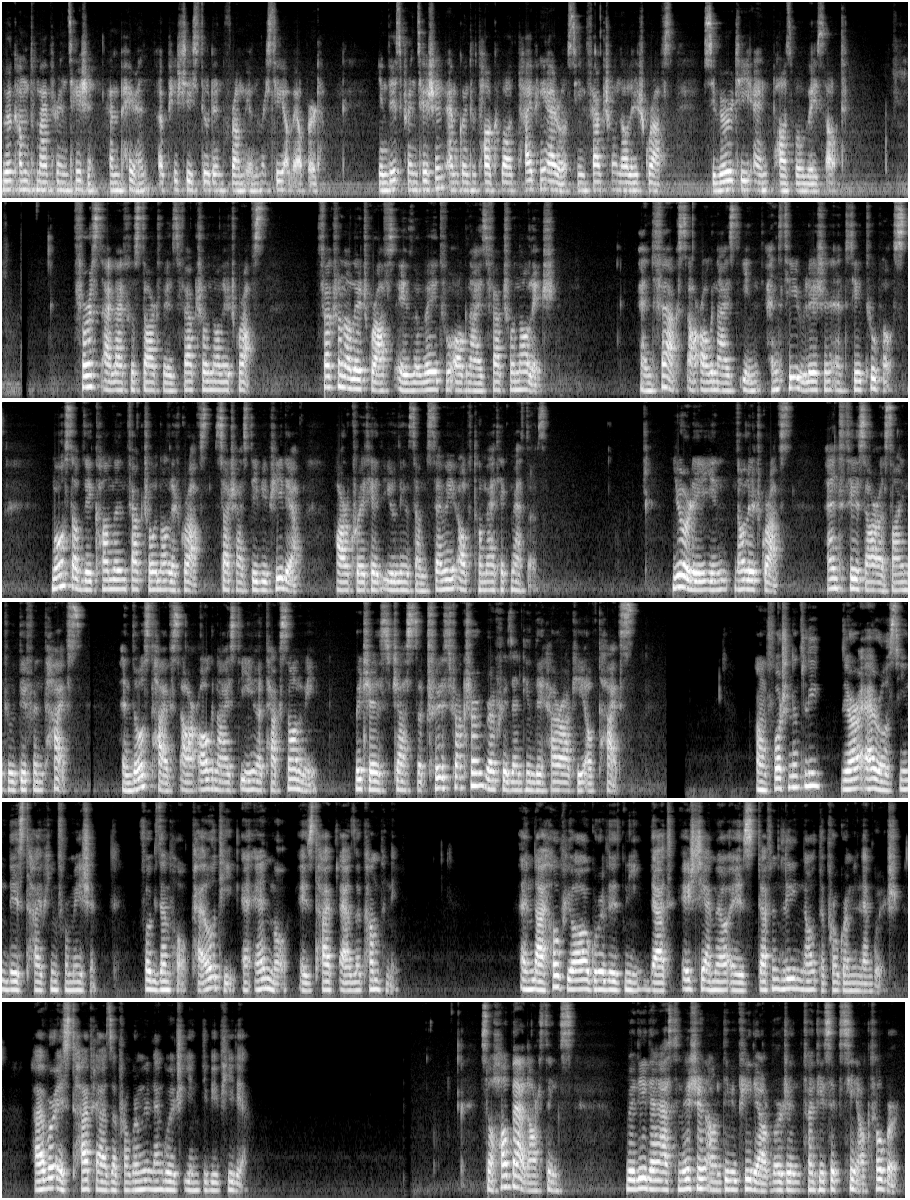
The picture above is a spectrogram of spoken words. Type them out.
Welcome to my presentation. I'm Peiren, a PhD student from University of Alberta. In this presentation, I'm going to talk about typing errors in factual knowledge graphs, severity, and possible ways out. First, I'd like to start with factual knowledge graphs. Factual knowledge graphs is a way to organize factual knowledge. And facts are organized in entity-relation-entity tuples. Most of the common factual knowledge graphs, such as DBpedia, are created using some semi-automatic methods. Usually in knowledge graphs, entities are assigned to different types, and those types are organized in a taxonomy, which is just a tree structure representing the hierarchy of types. Unfortunately, there are errors in this type information. For example, coyote, an animal, is typed as a company. And I hope you all agree with me that HTML is definitely not a programming language. However, it's typed as a programming language in DBpedia. So how bad are things? We did an estimation on DBpedia version 2016 October,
